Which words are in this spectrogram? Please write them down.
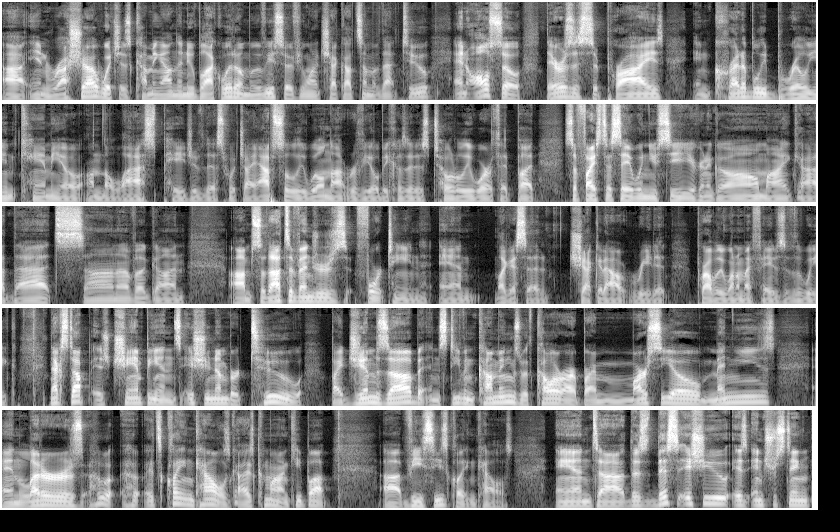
uh, in Russia, which is coming out in the new Black Widow movie. So if you want to check out some of that too. And also, there is a surprise, incredibly brilliant cameo on the last page of this, which I absolutely will not reveal because it is totally worth it. But suffice to say, when you see it, you're going to go, oh my God, that son of a gun. Um, so that's Avengers 14. And like I said, check it out, read it. Probably one of my faves of the week. Next up is Champions, issue number two by Jim Zub and Steven Cummings, with color art by Marcio Menyz and letters. Who, who, it's Clayton Cowles, guys. Come on, keep up. Uh, VC's Clayton Cowles. And uh, this this issue is interesting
